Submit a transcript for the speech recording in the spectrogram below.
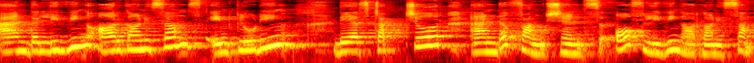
and the living organisms, including their structure and the functions of living organism.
